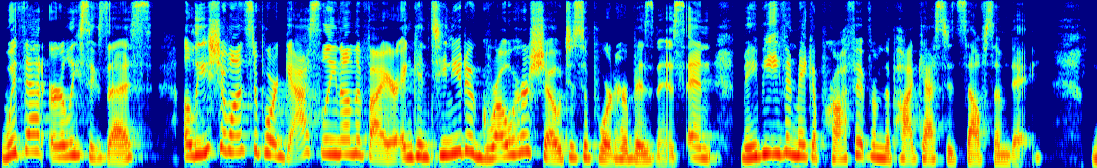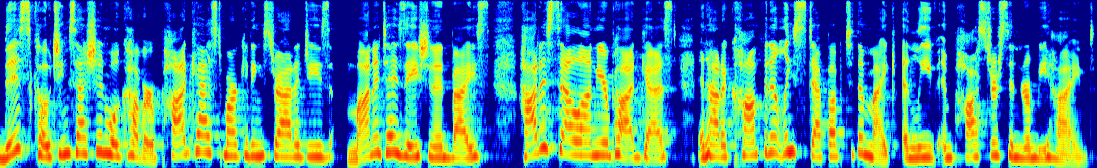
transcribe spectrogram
With that early success, Eleshia wants to pour gasoline on the fire and continue to grow her show to support her business and maybe even make a profit from the podcast itself someday. This coaching session will cover podcast marketing strategies, monetization advice, how to sell on your podcast, and how to confidently step up to the mic and leave imposter syndrome behind.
